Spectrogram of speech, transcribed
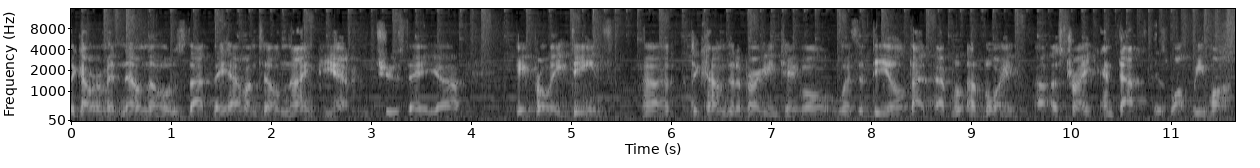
the government now knows that they have until 9 p.m. Tuesday, uh, April 18th, uh, to come to the bargaining table with a deal that, that will avoid a, a strike, and that is what we want.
